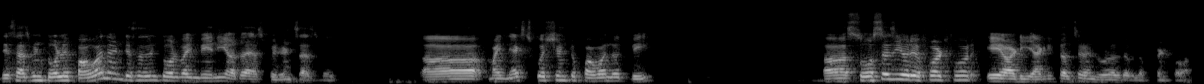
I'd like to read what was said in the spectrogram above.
this has been told by Pawan and this has been told by many other aspirants as well. Uh, my next question to Pawan would be, uh, sources you referred for ARD, Agriculture and Rural Development, Pawan.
